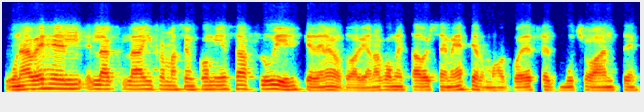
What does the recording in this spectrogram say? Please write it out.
una vez la, la, información comienza a fluir, que de nuevo todavía no ha comenzado el semestre, a lo mejor puede ser mucho antes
